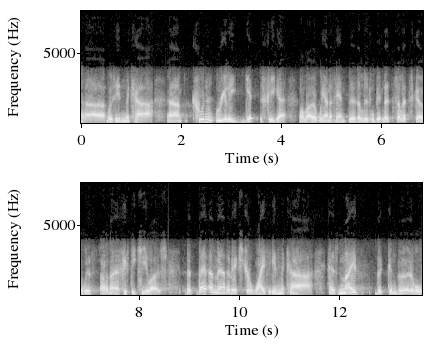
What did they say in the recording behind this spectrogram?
uh, was in the car. Um, couldn't really get the figure, although we understand there's a little bit. Let's, so let's go with, I don't know, 50 kilos. But that amount of extra weight in the car has made the convertible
